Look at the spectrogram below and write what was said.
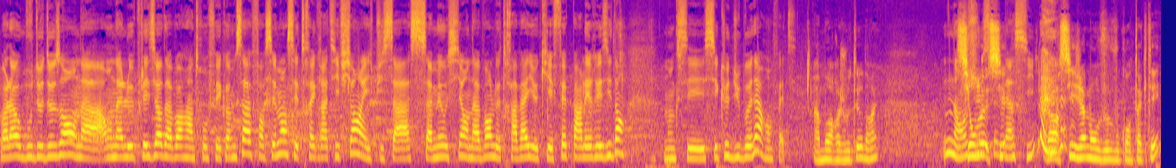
voilà, au bout de deux ans, on a, on a le plaisir d'avoir un trophée comme ça. Forcément, c'est très gratifiant et puis ça, ça met aussi en avant le travail qui est fait par les résidents. Donc c'est c'est que du bonheur en fait. Un mot à rajouter, Audrey? Non, Si on juste veut- si- merci. Alors, si jamais on veut vous contacter,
